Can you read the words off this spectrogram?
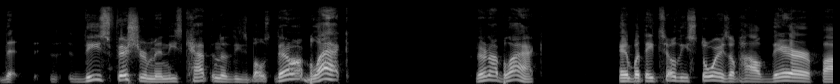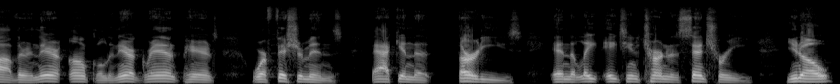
that these fishermen, these captain of these boats, they're not black. They're not black. And but they tell these stories of how their father and their uncle and their grandparents were fishermen back in the 30s and the late 18th turn of the century. You know,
